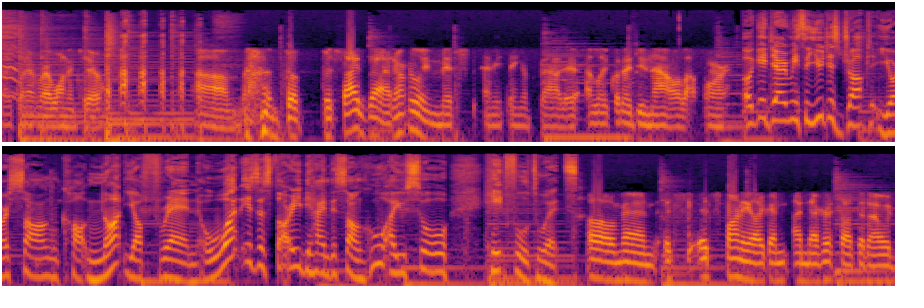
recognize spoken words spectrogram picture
like whenever I wanted to. Um, but besides that, I don't really miss anything about it. I like what I do now a lot more. Okay, Jeremy, so you just dropped your song called Not Your Friend. What is the story behind this song? Who are you so hateful towards? Oh man, it's it's funny. Like I, I never thought that I would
